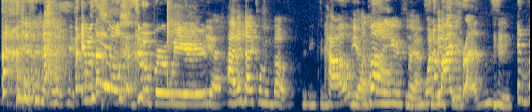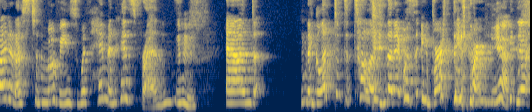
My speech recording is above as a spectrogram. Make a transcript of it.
but it was still super weird. Yeah. How did that come about? How? Yeah. Well, One of your friends. Yeah. one of my too. friends Mhm. invited us to the movies with him and his friends, Mhm. and neglected to tell us that it was a birthday party. Yeah. Yeah.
